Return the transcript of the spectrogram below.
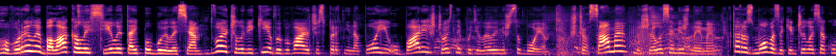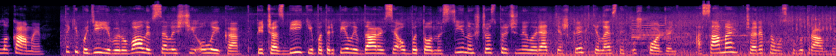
Говорили, балакали, сіли та й побилися. Двоє чоловіків, випиваючи спиртні напої, у барі щось не поділили між собою. Що саме лишилося між ними. Та розмова закінчилася кулаками. Такі події вирували в селищі Олика. Під час бійки потерпілий вдарився об бетонну стіну, що спричинило ряд тяжких тілесних ушкоджень, а саме черепно-мозкову травму.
